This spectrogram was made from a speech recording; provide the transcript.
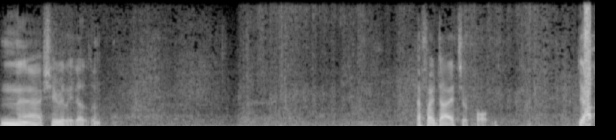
Nah, she really doesn't. If I die, it's your fault. Yep.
